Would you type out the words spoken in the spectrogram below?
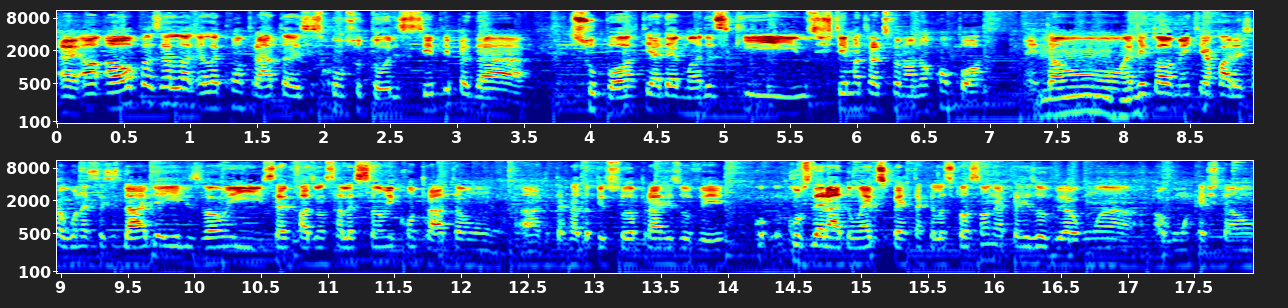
É, a, a OPAS ela, ela contrata esses consultores sempre para dar suporte a demandas que o sistema tradicional não comporta. Então, Uhum. eventualmente aparece alguma necessidade, aí eles vão e fazem uma seleção e contratam a determinada pessoa para resolver, co- considerado um expert naquela situação, né, para resolver alguma, alguma questão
